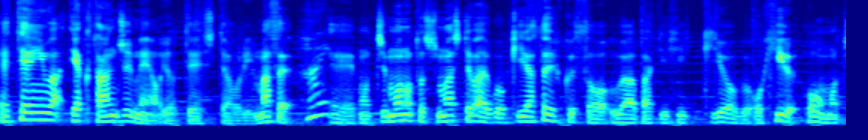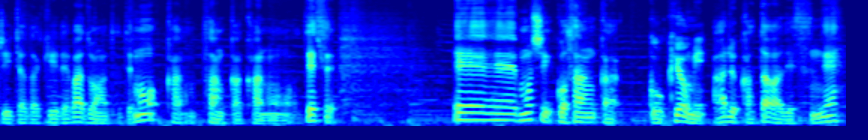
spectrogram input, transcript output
えー定員は約30名を予定しております、はい。えー持ち物としましては動きやすい服装上履き筆記用具お昼をお持ちいただければどなたでもか参加可能ですえーもしご参加ご興味ある方はですね、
